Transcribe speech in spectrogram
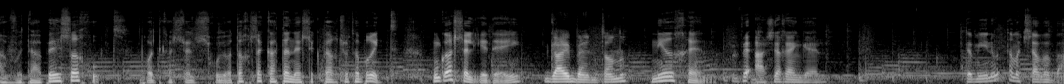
עבודה באזרחות, פודקאסט על זכויות החזקת הנשק בארצות הברית, מוגש על ידי גיא בנטון, ניר חן. ואשר אנגל. דמיינו את המצב הבא,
